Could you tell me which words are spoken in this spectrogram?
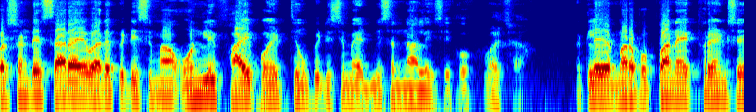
પર્સન્ટેજ સારા અને પીટીસીમાં ઓનલી ફાઈવ પોઈન્ટથી હું પીટીસીમાં એડમિશન ના લઈ શકો અચ્છા. એટલે મારા પપ્પાના એક ફ્રેન્ડ છે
